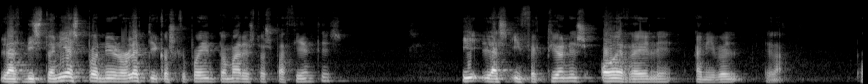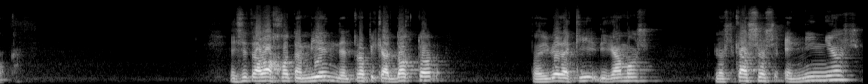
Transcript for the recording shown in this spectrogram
las distonías por neurolépticos que pueden tomar estos pacientes, y las infecciones ORL a nivel de la boca. Ese trabajo también del Tropical Doctor, podéis ver aquí, digamos, los casos en niños.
